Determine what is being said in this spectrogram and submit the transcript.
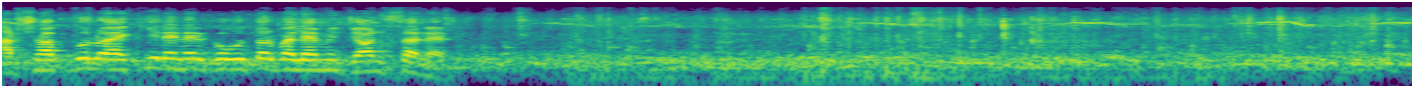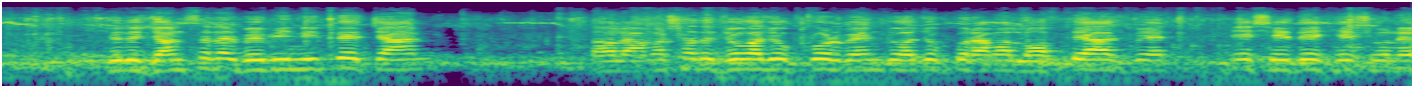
আর সবগুলো একই লাইনের কবুতর পাইলে আমি জনসনের। যদি জনসনের বেবি নিতে চান, তাহলে আমার সাথে যোগাযোগ করবেন, যোগাযোগ করে আমার লফটে আসবেন, এসে দেখে শুনে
